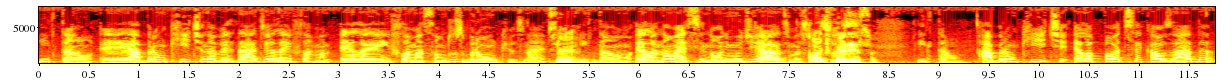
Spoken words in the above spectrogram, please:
Então, é, a bronquite, na verdade, ela é, inflama, ela é inflamação dos brônquios, né? Certo. Então, ela não é sinônimo de asma. As Qual pessoas... a diferença? Então, a bronquite, ela pode ser causada,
